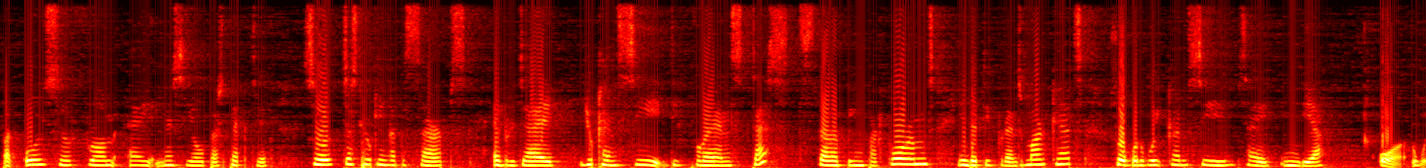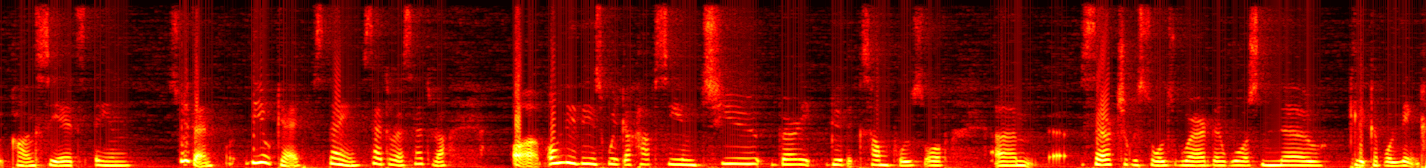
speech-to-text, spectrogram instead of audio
but also from a, an SEO perspective. So just looking at the SERPs every day, you can see different tests that are being performed in the different markets. So what we can see, say, India, or we can't see it in Sweden, the UK, Spain, etc., etc. Uh, only this week I have seen two very good examples of um, search results where there was no clickable link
